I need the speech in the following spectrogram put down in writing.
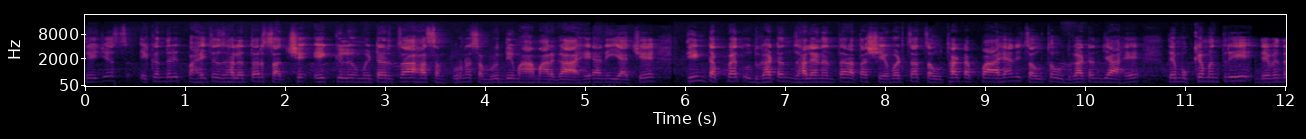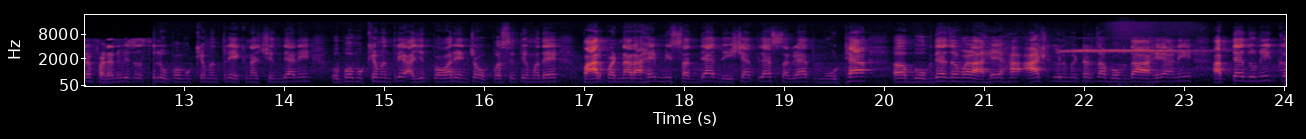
तेजस एकंदरीत पाहायचं झालं तर सातशे एक किलोमीटरचा हा संपूर्ण समृद्धी महामार्ग आहे आणि याचे तीन टप्प्यात उद्घाटन झाल्यानंतर आता शेवटचा चौथा टप्पा आहे आणि चौथं उद्घाटन जे आहे ते मुख्यमंत्री देवेंद्र फडणवीस असतील उपमुख्यमंत्री एकनाथ शिंदे आणि उपमुख्यमंत्री अजित पवार यांच्या उपस्थितीमध्ये पार पडणार आहे. मी सध्या देशातल्या सगळ्यात मोठ्या बोगद्याजवळ आहे. हा आठ किलोमीटरचा बोगदा आहे आणि अत्याधुनिक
